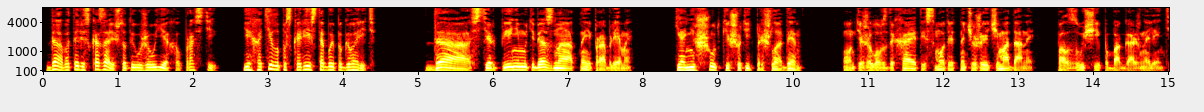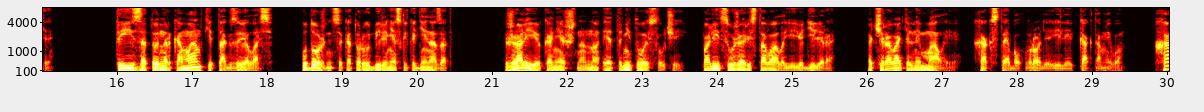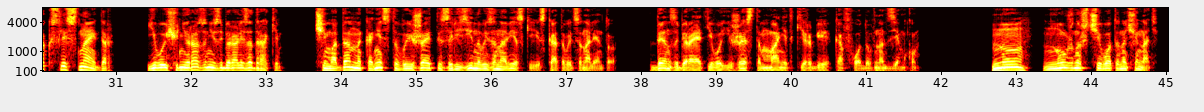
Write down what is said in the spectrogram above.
«Да, в отеле сказали, что ты уже уехал. Прости. Я хотела поскорее с тобой поговорить». «Да, с терпением у тебя знатные проблемы». «Я не шутки шутить пришла, Дэн. Он тяжело вздыхает и смотрит на чужие чемоданы, ползущие по багажной ленте. «Ты из-за той наркоманки так завелась? Художница, которую убили несколько дней назад?» «Жаль ее, конечно, но это не твой случай. Полиция уже арестовала ее дилера. Очаровательный малый, Хакстебл вроде, или как там его?» «Хаксли Снайдер. Его еще ни разу не забирали за драки». Чемодан наконец-то выезжает из-за резиновой занавески и скатывается на ленту. Дэн забирает его и жестом манит Кирби ко входу в надземку. «Ну, нужно ж чего-то начинать».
